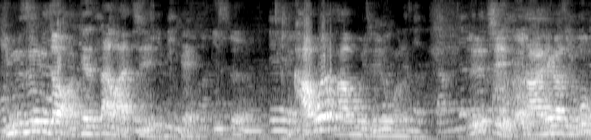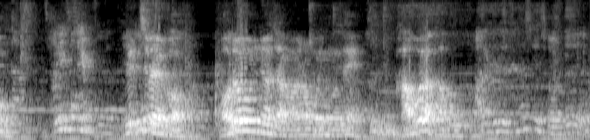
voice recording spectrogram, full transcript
김승정 이렇게 딱 왔지 이렇게 있어요. 예. 가보야 가보 이제 이거는 일집 다 해가지고 일집? 일집 앨범 어려운 여자 막 이런 거 있는 건데 가보야 가보 아 근데 사실 저는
